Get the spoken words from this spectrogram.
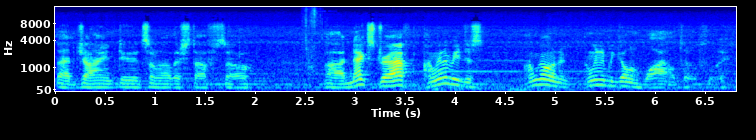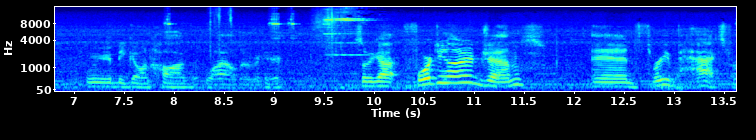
that giant dude, some other stuff. So uh, next draft, I'm gonna be just I'm going to I'm gonna be going wild. Hopefully, We're gonna be going hog wild over here. So we got 1,400 gems and three packs for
